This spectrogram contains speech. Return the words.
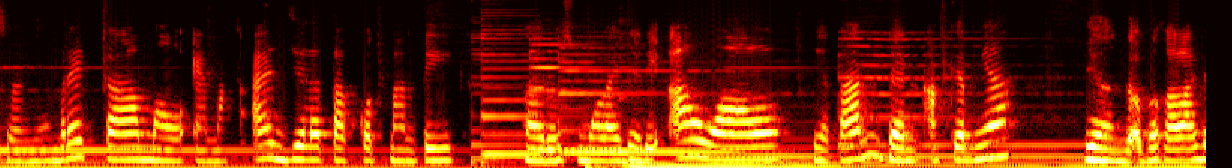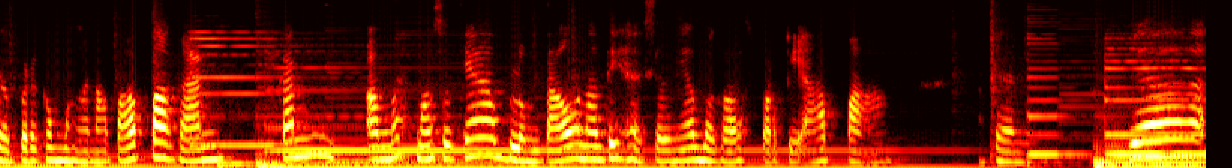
zone-nya mereka mau enak aja takut nanti harus mulai dari awal ya kan? Dan akhirnya ya nggak bakal ada perkembangan apa-apa kan? Kan amas maksudnya belum tahu nanti hasilnya bakal seperti apa. Dan ya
